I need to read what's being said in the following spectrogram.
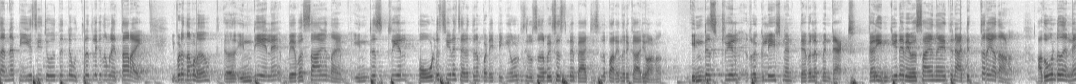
തന്നെ പി എസ് സി ചോദ്യത്തിന്റെ ഉത്തരത്തിലേക്ക് നമ്മൾ എത്താറായി. ഇവിടെ നമ്മൾ ഇന്ത്യയിലെ വ്യവസായ നയം ഇൻഡസ്ട്രിയൽ പോളിസിയുടെ ചരിത്രം പഠിപ്പിക്കുമ്പോൾ സിവിൽ സർവീസസിന്റെ ബാച്ചസിൽ പറയുന്നൊരു കാര്യമാണ്. Industrial regulation and development act കാര്യം ഇന്ത്യയുടെ വ്യവസായ നയത്തിന് അടിത്തറ അതാണ്. അതുകൊണ്ട് തന്നെ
